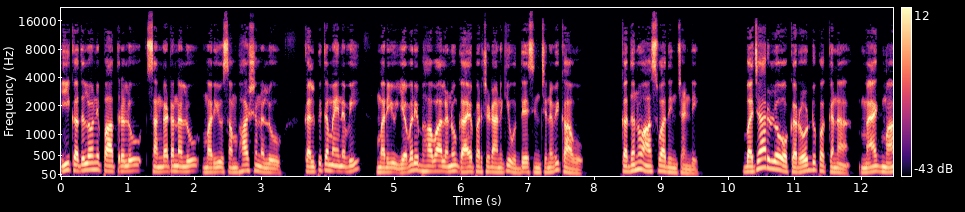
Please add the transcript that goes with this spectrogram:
ఈ కథలోని పాత్రలు సంఘటనలు మరియు సంభాషణలు కల్పితమైనవి మరియు ఎవరి భావాలను గాయపరచడానికి ఉద్దేశించినవి కావు. కథను ఆస్వాదించండి. బజారులో ఒక రోడ్డు పక్కన మ్యాగ్మా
